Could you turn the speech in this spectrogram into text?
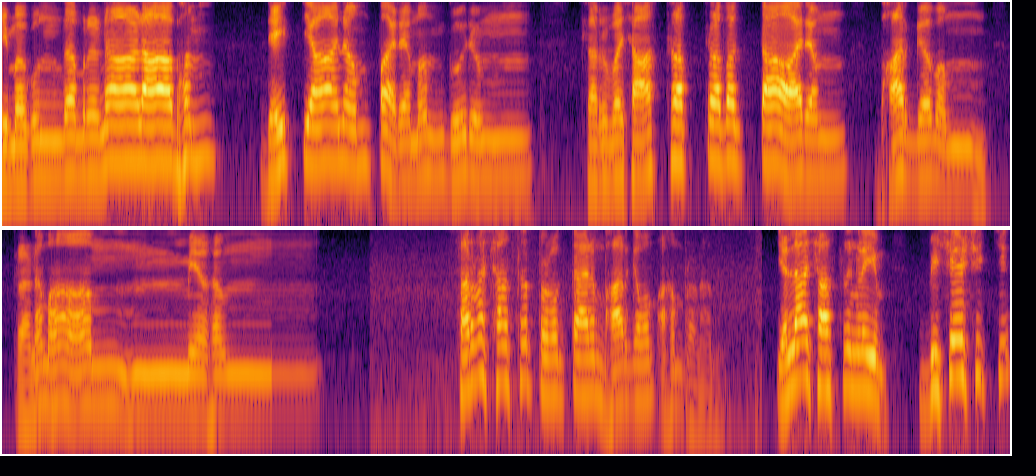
ഹിമകുന്ദമൃണാളാഭം ദൈത്യാനം പരമം ഗുരും സർവശാസ്ത്രപ്രവക്താരം ഭാർഗവം പ്രണമാമ്യഹം. സർവശാസ്ത്ര പ്രവക്താരം ഭാർഗവം അഹം പ്രണാമി. എല്ലാ ശാസ്ത്രങ്ങളെയും വിശേഷിച്ച്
